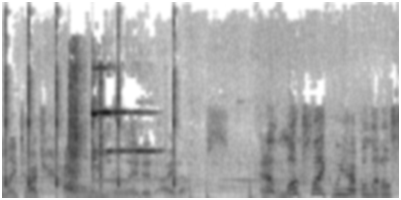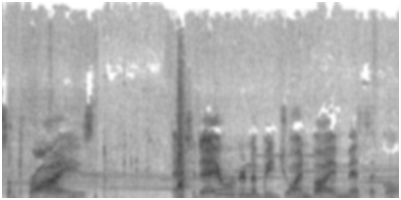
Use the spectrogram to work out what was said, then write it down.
Only touch Halloween related items. And it looks like we have a little surprise. And today we're gonna be joined by Mythical.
